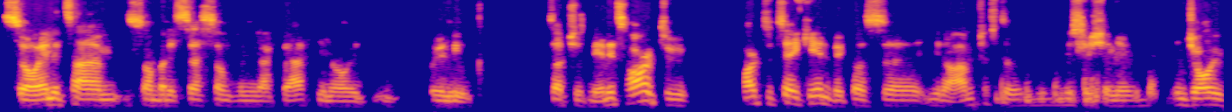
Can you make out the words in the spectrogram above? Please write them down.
so anytime somebody says something like that, you know, it really touches me, and it's hard to hard to take in because uh, you know I'm just a musician and enjoy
